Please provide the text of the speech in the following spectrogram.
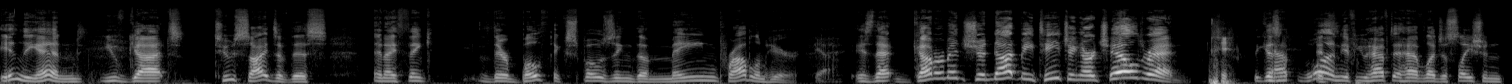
in the end, you've got two sides of this, and I think they're both exposing the main problem here. Yeah is that government should not be teaching our children. Because Yep. one, if you have to have legislation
